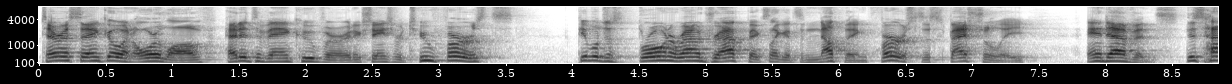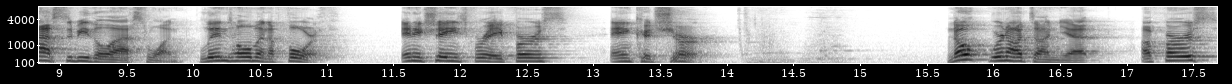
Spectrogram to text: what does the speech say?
Tarasenko and Orlov headed to Vancouver in exchange for two firsts People just throwing around draft picks like it's nothing. First, especially. And Evans. This has to be the last one. Lindholm and a fourth. In exchange for a first and Couture. Nope, we're not done yet. A first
